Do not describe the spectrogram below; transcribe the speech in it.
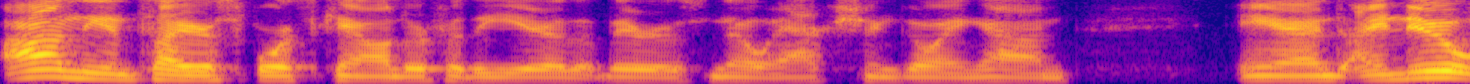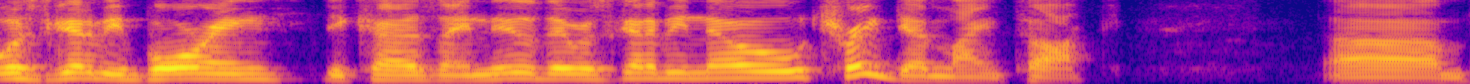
on the entire sports calendar for the year that there is no action going on. And I knew it was going to be boring because I knew there was going to be no trade deadline talk. Um,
